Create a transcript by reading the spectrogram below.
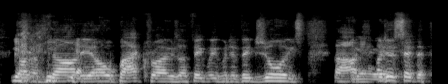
kind of gnarly yeah. old back rows, I think we would have enjoyed that. Yeah, I just said that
